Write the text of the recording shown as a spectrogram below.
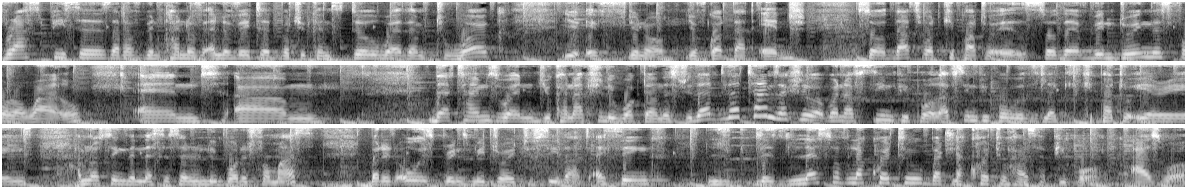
brass pieces that have been kind of elevated, but you can still wear them to work if you know you've got that edge. So that's what Kipato is. So they've been doing this for a while, and. Um, there are times when you can actually walk down the street. There, there, are times actually when I've seen people. I've seen people with like kipato earrings. I'm not saying they necessarily bought it from us, but it always brings me joy to see that. I think there's less of Lakwetu, but Lakwetu has her people as well.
